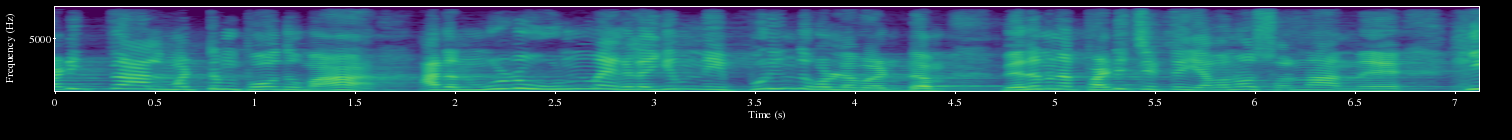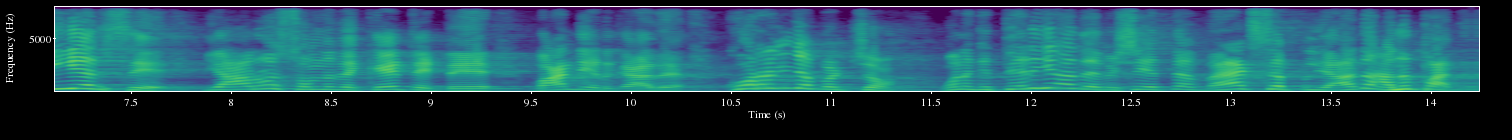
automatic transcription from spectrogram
படித்தால் மட்டும் போதுமா? அதன் முழு உண்மைகளையும் நீ புரிந்து கொள்ள வேண்டும். வெறுமனை படிச்சுட்டு எவனோ சொன்னான்னு ஹியர்ஸே யாரோ சொன்னதை கேட்டுட்டு வாந்தி எடுக்காது. குறைஞ்சபட்சம் உனக்கு தெரியாத விஷயத்த வாட்ஸ்அப்லயாவது அனுப்பாது.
